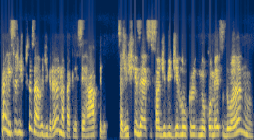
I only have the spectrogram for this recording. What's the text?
para isso a gente precisava de grana para crescer rápido. Se a gente quisesse só dividir lucro no começo do ano,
